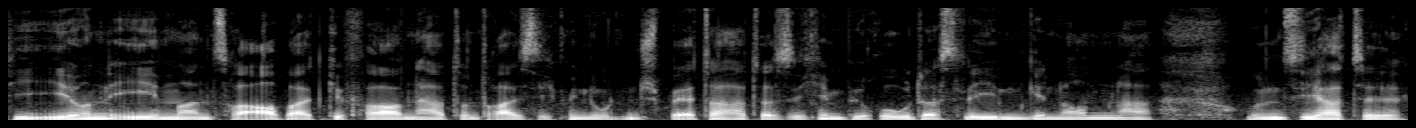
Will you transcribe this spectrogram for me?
die ihren Ehemann zur Arbeit gefahren hat und 30 Minuten später hat er sich im Büro das Leben genommen. Und sie hatte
